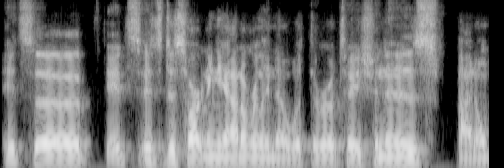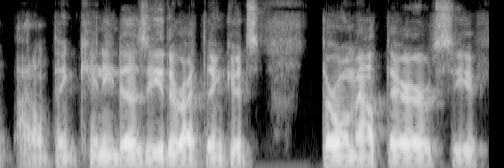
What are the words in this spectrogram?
It's uh it's it's disheartening. Yeah, I don't really know what the rotation is. I don't I don't think Kenny does either. I think it's throw him out there, see if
